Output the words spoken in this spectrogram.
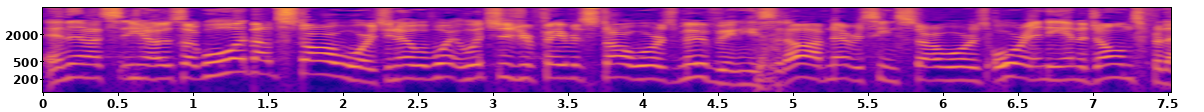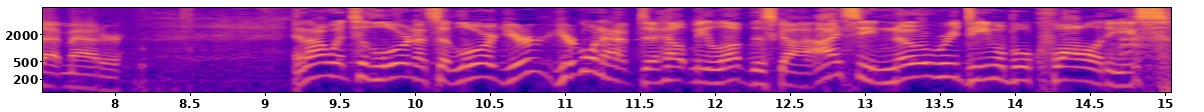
And then I, you know, it's like, well, what about Star Wars? You know, what, which is your favorite Star Wars movie? And he said, oh, I've never seen Star Wars or Indiana Jones for that matter. And I went to the Lord and I said, Lord, you're, you're going to have to help me love this guy. I see no redeemable qualities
